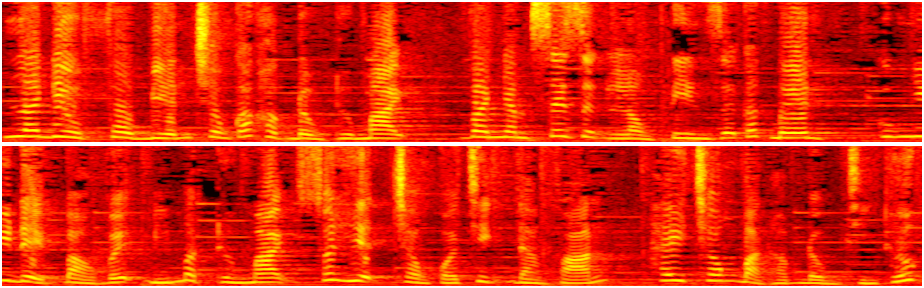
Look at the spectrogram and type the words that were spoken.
là điều phổ biến trong các hợp đồng thương mại và nhằm xây dựng lòng tin giữa các bên, cũng như để bảo vệ bí mật thương mại xuất hiện trong quá trình đàm phán hay trong bản hợp đồng chính thức.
